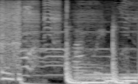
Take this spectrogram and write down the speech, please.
Black Wing.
